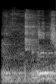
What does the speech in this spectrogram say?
Good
